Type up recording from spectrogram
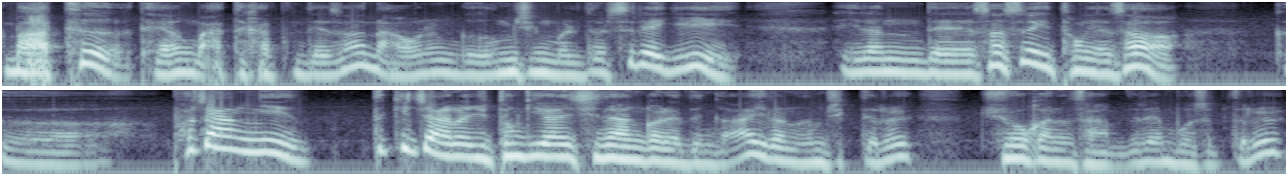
마트, 대형 마트 같은 데서 나오는 그 음식물들 쓰레기 이런 데서 쓰레기통에서 그 포장이 뜯기지 않은 유통기간이 지난 거라든가 이런 음식들을 주워가는 사람들의 모습들을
